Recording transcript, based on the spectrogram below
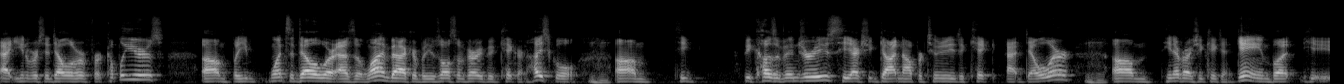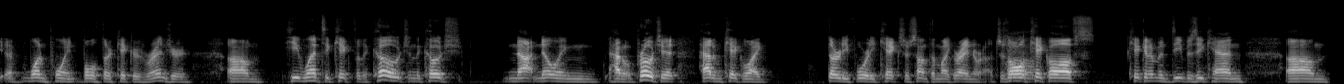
at University of Delaware for a couple of years. Um, but he went to Delaware as a linebacker, but he was also a very good kicker in high school. Um, he, because of injuries, he actually got an opportunity to kick at Delaware. Um, he never actually kicked in a game, but he at one point both their kickers were injured. Um, he went to kick for the coach, and the coach, not knowing how to approach it, had him kick like 30, 40 kicks or something like right in a row. Just all Oh. kickoffs, kicking them as deep as he can. Um,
